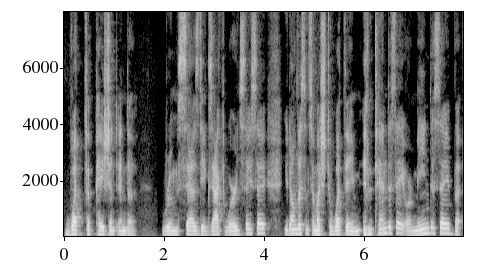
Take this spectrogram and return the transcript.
what the patient in the room says, the exact words they say. You don't listen so much to what they intend to say or mean to say, but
